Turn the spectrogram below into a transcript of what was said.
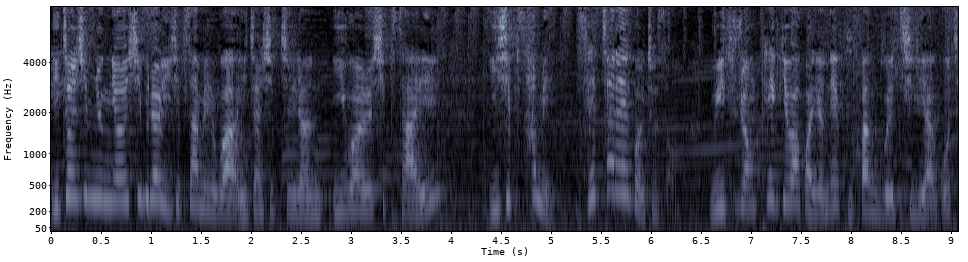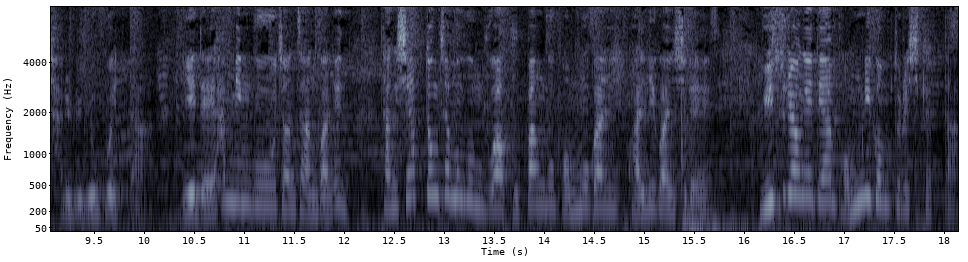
2016년 11월 23일과 2017년 2월 14일, 23일 세 차례에 걸쳐서 위수령 폐기와 관련해 국방부에 질의하고 자료를 요구했다. 이에 대해 한민구 전 장관은 당시 합동참모본부와 국방부 법무관리관실에 위수령에 대한 법리 검토를 시켰다.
